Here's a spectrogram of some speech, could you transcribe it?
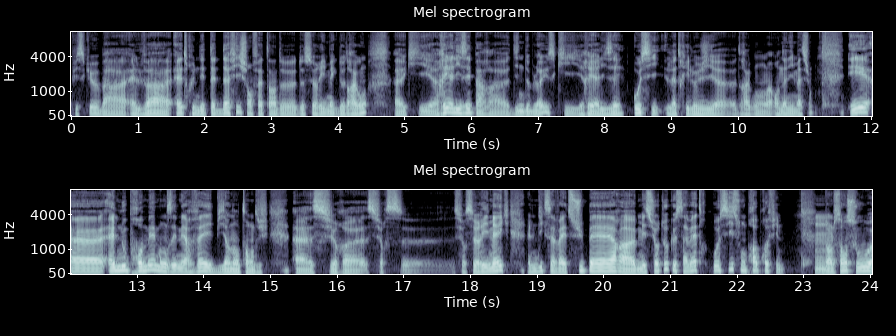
puisque bah, elle va être une des têtes d'affiche en fait hein, de, ce remake de Dragon, qui est réalisé par Dean DeBlois, qui réalisait aussi la trilogie Dragon en animation. Et elle nous promet monts et merveilles, bien entendu, sur, sur ce sur ce remake. Elle nous dit que ça va être super, mais surtout que ça va être aussi son propre film. Mmh. Dans le sens où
